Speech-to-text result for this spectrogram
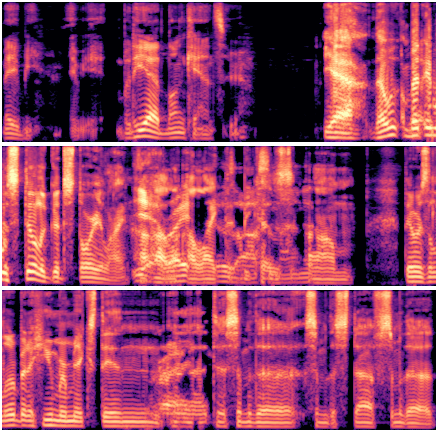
maybe, maybe. But he had lung cancer. Yeah, that was, but it was still a good storyline. Yeah, I, right? I liked It it, awesome, because. Um, there was a little bit of humor mixed in Right. uh, to some of the some of the stuff, some of the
